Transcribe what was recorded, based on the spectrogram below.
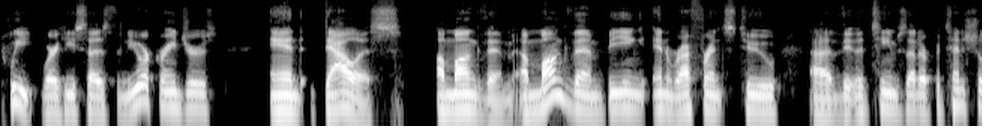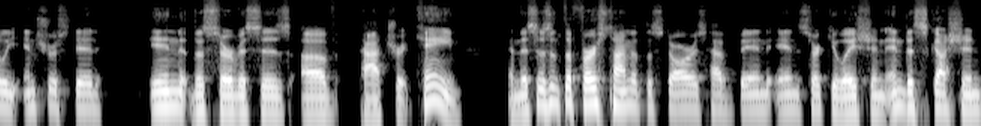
tweet where he says the New York Rangers and Dallas among them, among them being in reference to uh, the, the teams that are potentially interested in the services of Patrick Kane. And this isn't the first time that the Stars have been in circulation, in discussion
